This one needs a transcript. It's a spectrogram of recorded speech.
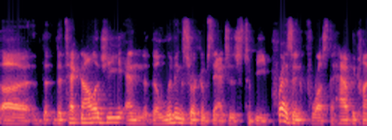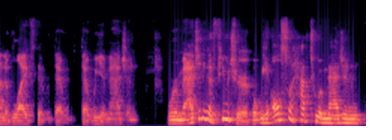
uh, the, the technology and the, the living circumstances to be present for us to have the kind of life that, that that we imagine. We're imagining a future, but we also have to imagine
